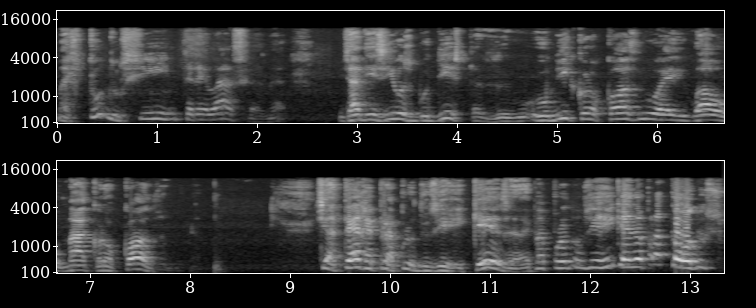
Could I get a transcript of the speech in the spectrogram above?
mas tudo se entrelaça. Né? Já diziam os budistas, o microcosmo é igual ao macrocosmo. Se a Terra é para produzir riqueza, é para produzir riqueza para todos.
